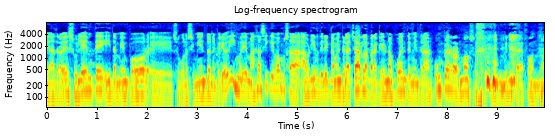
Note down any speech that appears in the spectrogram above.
eh, a través de su lente y también por eh, su conocimiento en el periodismo y demás. Así que vamos a abrir directamente la charla para que él nos cuente mientras un perro hermoso grita de fondo.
